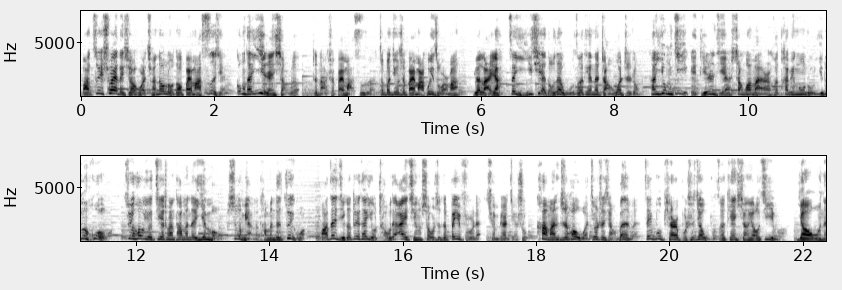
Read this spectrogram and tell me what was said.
把最帅的小伙全都搂到白马寺去，供他一人享乐。这哪是白马寺啊？这不就是白马会所吗？原来呀，这一切都在武则天的掌握之中。他用计给狄仁杰、上官婉儿和太平公主一顿霍霍，最后又揭穿他们的阴谋，赦免了他们的罪过，把这几个对他有仇的爱卿收拾的背服的。全片结束。看完之后，我就是想问问，这部片不是叫《武则天降妖记》吗？妖呢？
